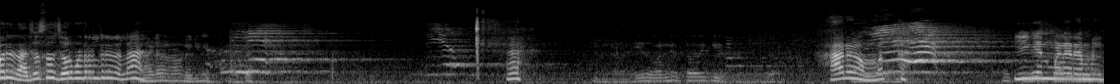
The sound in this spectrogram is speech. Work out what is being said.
ರೀ ರಾಜೋತ್ಸವ ಜೋರು ಮಾಡ್ರಲ್ರಿ ಇವೆಲ್ಲ ಹಾಂ ರೀ ಮತ್ತೆ ಈಗೇನು ಮಾಡ್ಯಾರ ಆಮೇಲೆ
